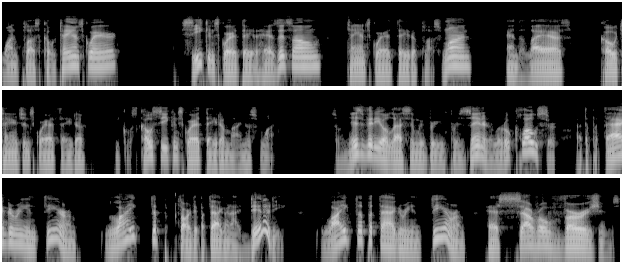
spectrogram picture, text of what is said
1 plus cotan squared. Secant squared theta has its own, tan squared theta plus 1. And the last, cotangent squared theta equals cosecant squared theta minus 1. So in this video lesson, we're being presented a little closer at the Pythagorean theorem, like the, sorry, the Pythagorean identity, like the Pythagorean theorem, has several versions.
